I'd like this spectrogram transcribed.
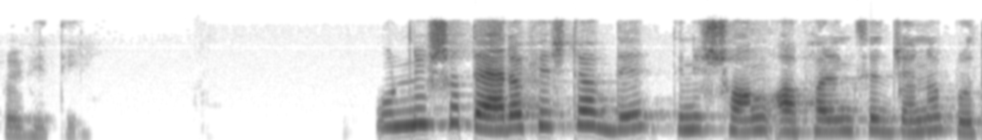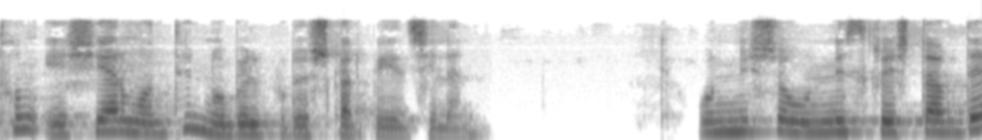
প্রভৃতি। উনিশশো তেরো খ্রিস্টাব্দে তিনি সং অফারিংসের জন্য প্রথম এশিয়ার মধ্যে নোবেল পুরস্কার পেয়েছিলেন। উনিশশো উনিশ খ্রিস্টাব্দে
